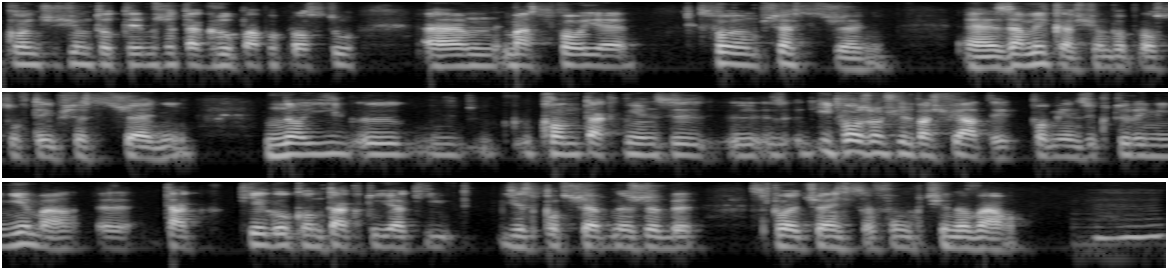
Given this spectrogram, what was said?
kończy się to tym, że ta grupa po prostu ma swoje, swoją przestrzeń, zamyka się po prostu w tej przestrzeni no i y, kontakt między, y, i tworzą się dwa światy, pomiędzy którymi nie ma y, takiego kontaktu, jaki jest potrzebny, żeby społeczeństwo funkcjonowało. Mhm.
